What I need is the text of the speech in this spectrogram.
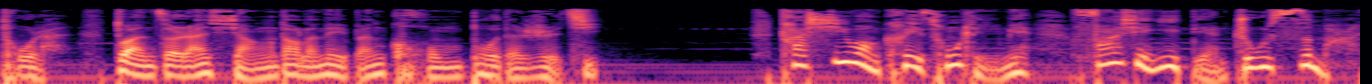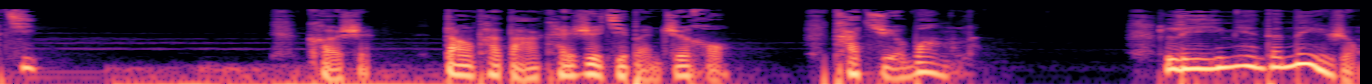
突然，段泽然想到了那本恐怖的日记，他希望可以从里面发现一点蛛丝马迹。可是，当他打开日记本之后，他绝望了，里面的内容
